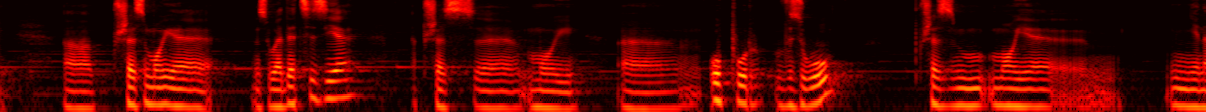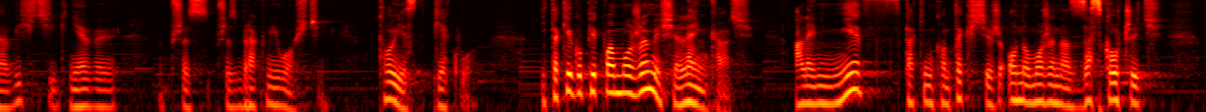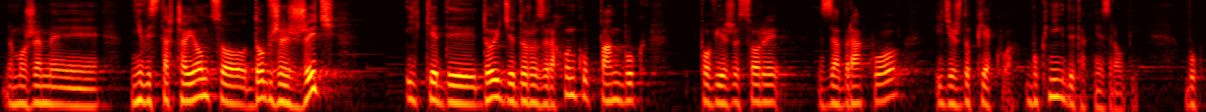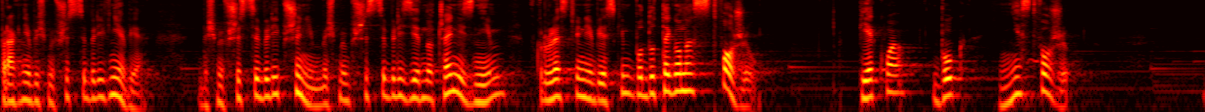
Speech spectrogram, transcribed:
Przez moje złe decyzje, przez mój upór w złu, przez moje e, nienawiści, gniewy, przez, przez brak miłości. To jest piekło. I takiego piekła możemy się lękać, ale nie w takim kontekście, że ono może nas zaskoczyć, możemy niewystarczająco dobrze żyć i kiedy dojdzie do rozrachunku, Pan Bóg powie, że sorry, zabrakło, idziesz do piekła. Bóg nigdy tak nie zrobi. Bóg pragnie, byśmy wszyscy byli w niebie, byśmy wszyscy byli przy Nim, byśmy wszyscy byli zjednoczeni z Nim w Królestwie Niebieskim, bo do tego nas stworzył. Piekła Bóg nie stworzył.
